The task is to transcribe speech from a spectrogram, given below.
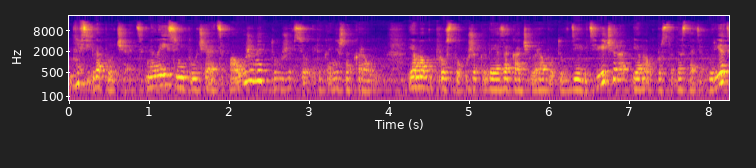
Не всегда получается. Но если не получается поужинать, то уже все, это, конечно, караул. Я могу просто уже, когда я заканчиваю работу в 9 вечера, я могу просто достать огурец,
